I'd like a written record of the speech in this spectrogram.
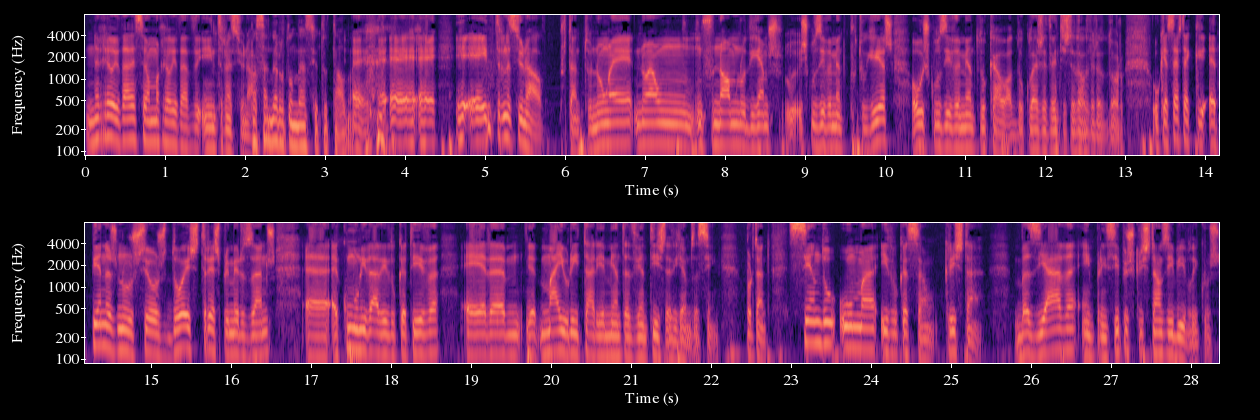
Na realidade, essa é uma realidade internacional. Passando a redundância total, não é? É, é, é, é internacional. Portanto, não é, não é um, um, fenómeno, digamos, exclusivamente português ou exclusivamente do CAO, do Colégio Adventista de Oliveira do Douro. O que é certo é que apenas nos seus dois, três primeiros anos, a, a comunidade educativa era maioritariamente adventista, digamos assim. Portanto, sendo uma educação cristã, baseada em princípios cristãos e bíblicos,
